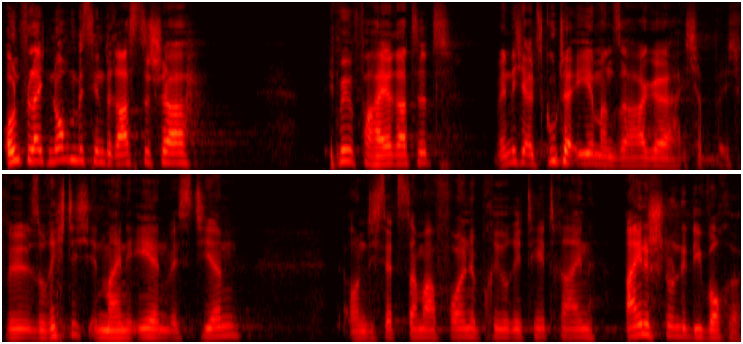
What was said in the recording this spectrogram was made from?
Und vielleicht noch ein bisschen drastischer, ich bin verheiratet. Wenn ich als guter Ehemann sage, ich, hab, ich will so richtig in meine Ehe investieren und ich setze da mal voll eine Priorität rein, eine Stunde die Woche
